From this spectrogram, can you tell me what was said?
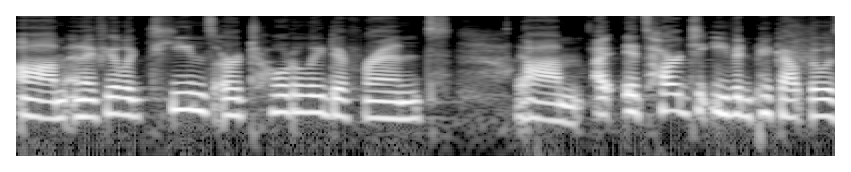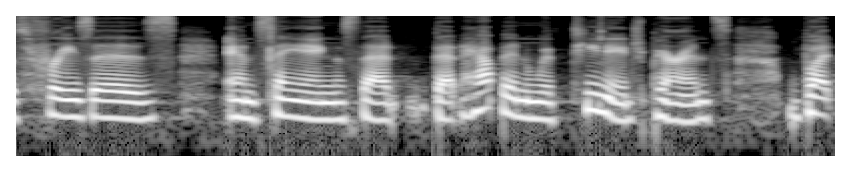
um, and I feel like teens are totally different. Um, I, it's hard to even pick out those phrases and sayings that that happen with teenage parents, but.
